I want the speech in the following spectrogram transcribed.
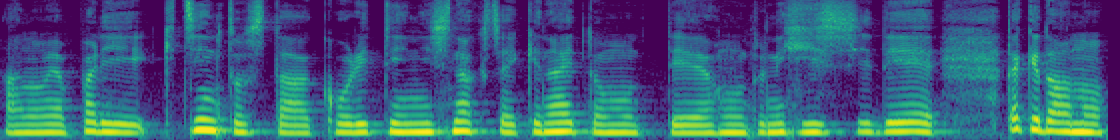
あのやっぱりきちんとしたクオリティにしなくちゃいけないと思って本当に必死でだけどあの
